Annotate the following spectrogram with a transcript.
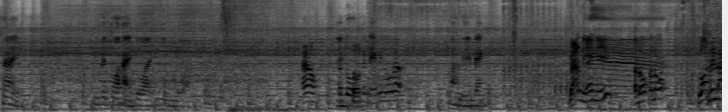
ใช่ มันเป็นตัวหายตัวที่ยิงวัวอ้าวกระโดดไปไหนไม่รู้แล้วอ้าวหรือแบงค์แบงค์หนีหนีกระโดดกระโดดรอดให้ได้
